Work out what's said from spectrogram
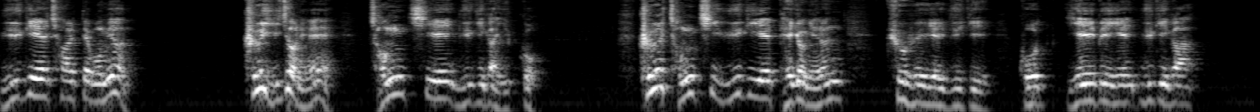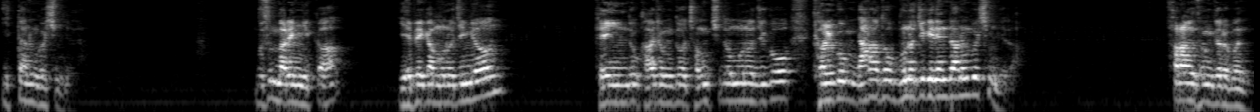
위기에 처할 때 보면 그 이전에 정치의 위기가 있고 그 정치 위기의 배경에는 교회의 위기, 곧 예배의 위기가 있다는 것입니다. 무슨 말입니까? 예배가 무너지면 개인도 가정도 정치도 무너지고 결국 나라도 무너지게 된다는 것입니다. 사랑하는 성도 여러분,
